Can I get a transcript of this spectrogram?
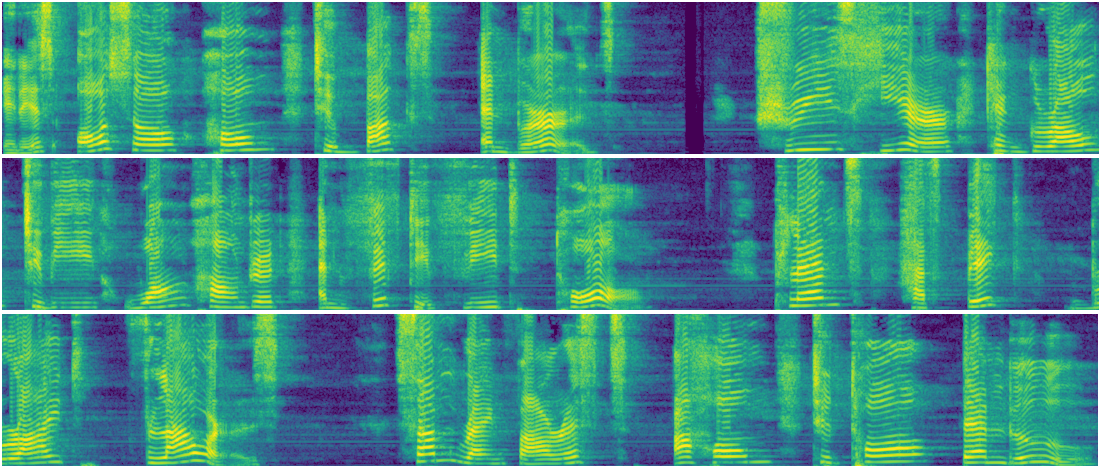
It is also home to bugs and birds. Trees here can grow to be 150 feet tall. Plants have big, bright flowers. Some rainforests are home to tall bamboo.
